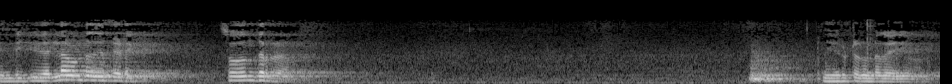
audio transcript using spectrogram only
ചിന്തിക്കും. ഇതെല്ലാം ഉണ്ട് ഇതിന്റെ ഇടയ്ക്ക്. സ്വതന്ത്രരാണ്. നേരിട്ട് കണ്ട കാര്യമാണ്.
